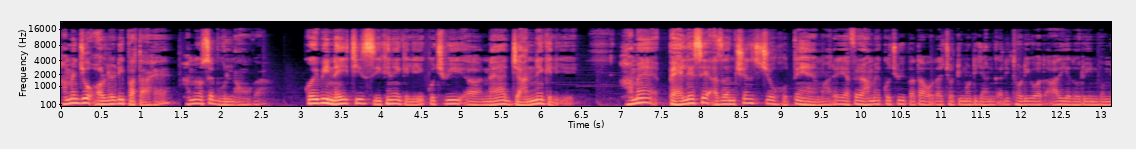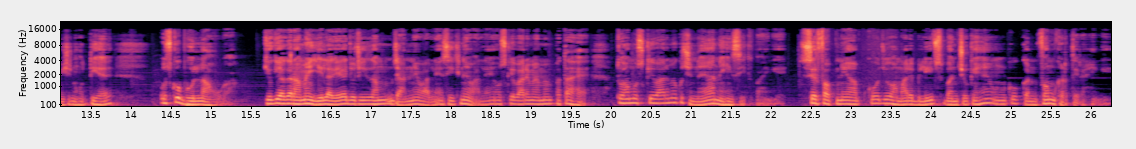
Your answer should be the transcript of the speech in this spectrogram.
हमें जो ऑलरेडी पता है, हमें उसे भूलना होगा. कोई भी नई चीज़ सीखने के लिए, कुछ भी नया जानने के लिए, हमें पहले से अजम्पन्स जो होते हैं हमारे, या फिर हमें कुछ भी पता होता है छोटी मोटी जानकारी, थोड़ी बहुत आधी अधूरी इन्फॉर्मेशन होती है, उसको भूलना होगा. क्योंकि अगर हमें ये लगेगा, जो चीज़ हम जानने वाले हैं, सीखने वाले हैं, उसके बारे में हमें पता है तो हम उसके बारे में कुछ नया नहीं सीख पाएँगे। सिर्फ़ अपने आप को, जो हमारे बिलीव्स बन चुके हैं, उनको कंफर्म करते रहेंगे।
